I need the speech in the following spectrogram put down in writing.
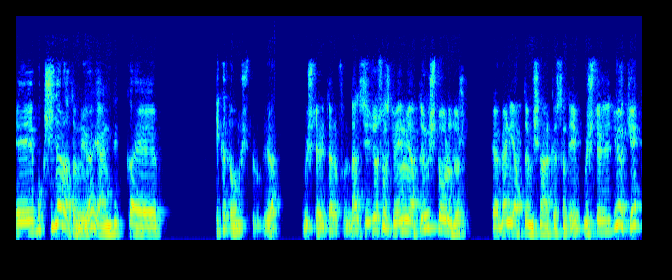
E, bu kişiler atanıyor. Yani e, ticket oluşturuluyor müşteri tarafından. Siz diyorsunuz ki benim yaptığım iş doğrudur. Yani ben yaptığım işin arkasındayım. Müşteri diyor ki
